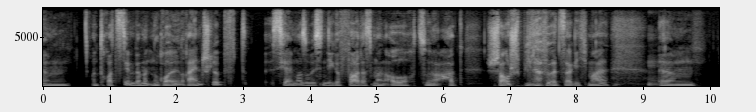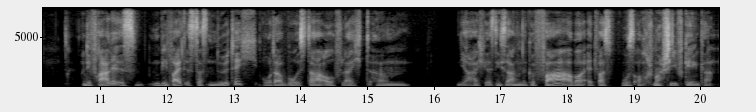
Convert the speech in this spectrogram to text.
Ähm, und trotzdem, wenn man in Rollen reinschlüpft, ist ja immer so ein bisschen die Gefahr, dass man auch zu einer Art Schauspieler wird, sage ich mal. Mhm. und die Frage ist, inwieweit ist das nötig oder wo ist da auch vielleicht, ja, ich will jetzt nicht sagen eine Gefahr, aber etwas, wo es auch mal schief gehen kann?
